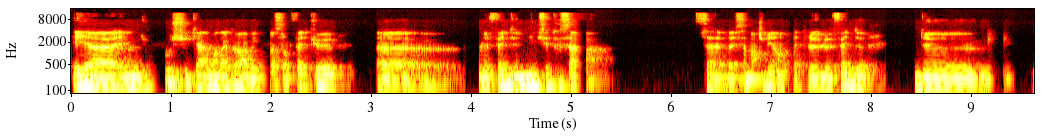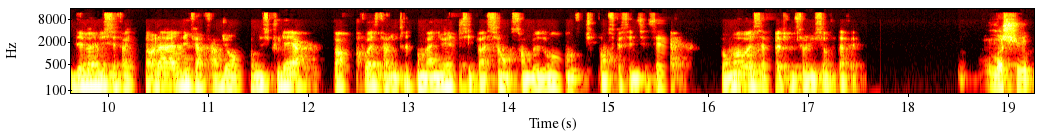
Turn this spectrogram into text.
Et, euh, et, donc, du coup, je suis carrément d'accord avec toi sur le fait que euh, le fait de mixer tout ça, ça, ben, marche bien, en fait. Le, fait de d'évaluer ces facteurs-là, de lui faire faire du renfort musculaire, parfois de faire du traitement manuel si le patient sans besoin, tu penses que c'est nécessaire. Pour moi, ouais, ça peut être une solution tout à fait. Moi, je suis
